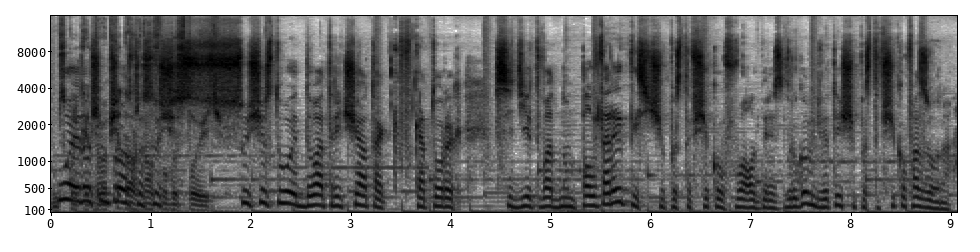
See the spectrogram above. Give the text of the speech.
Ну, это, это очень просто. Суще... стоить? Существует 2-3 чата, в которых сидит в одном полторы тысячи поставщиков Wildberries, в другом 2000 поставщиков Озона.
